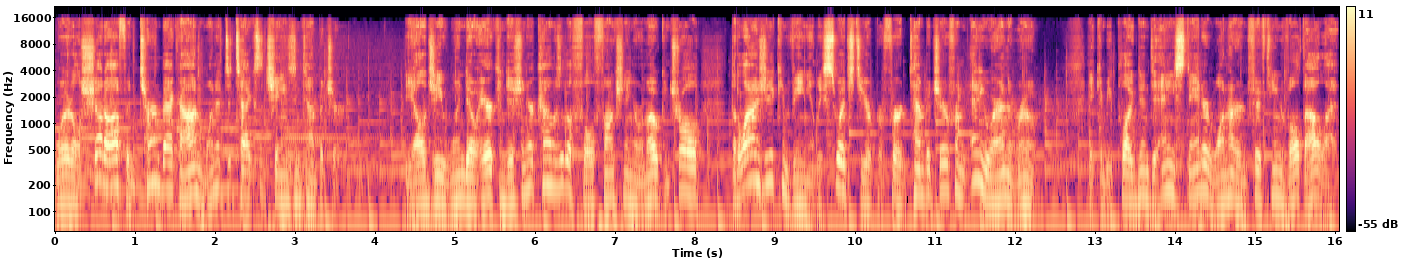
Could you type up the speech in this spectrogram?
where it'll shut off and turn back on when it detects a change in temperature. The LG window air conditioner comes with a full functioning remote control that allows you to conveniently switch to your preferred temperature from anywhere in the room. It can be plugged into any standard 115 volt outlet.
